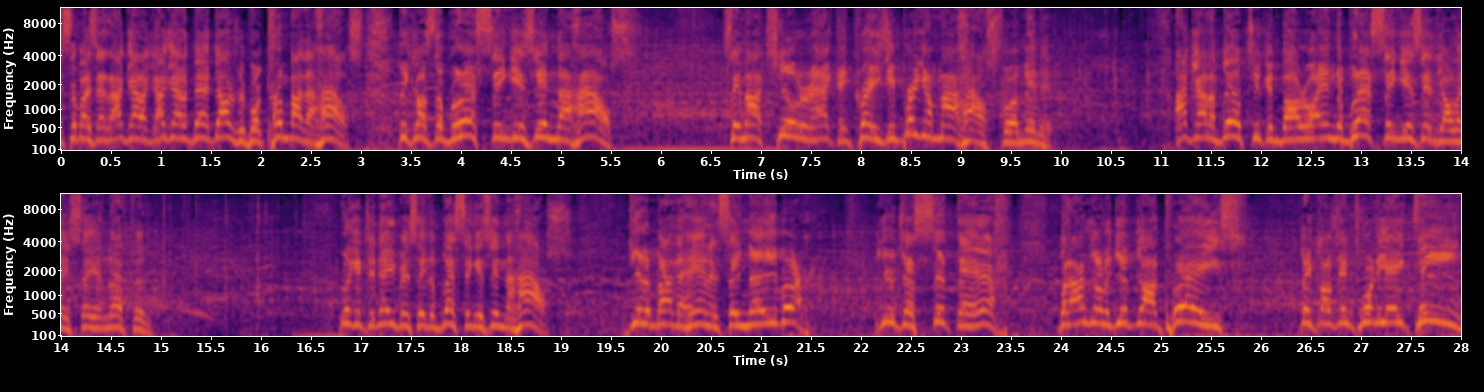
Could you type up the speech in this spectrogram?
Somebody says, I got, a, I got a bad doctor's report. Come by the house because the blessing is in the house. Say, my children are acting crazy. Bring them my house for a minute. I got a belt you can borrow, and the blessing is in. Y'all ain't saying nothing. Look at your neighbor and say, The blessing is in the house. Get him by the hand and say, Neighbor, you just sit there, but I'm going to give God praise because in 2018,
